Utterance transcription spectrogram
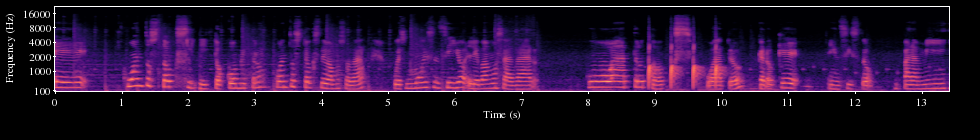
Eh, ¿Cuántos toques el tocómetro? ¿Cuántos toques le vamos a dar? Pues muy sencillo, le vamos a dar cuatro toques. Cuatro. Creo que, insisto, para mí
